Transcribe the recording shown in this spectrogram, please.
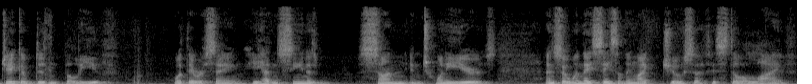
Jacob didn't believe what they were saying. He hadn't seen his son in 20 years. And so when they say something like Joseph is still alive,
